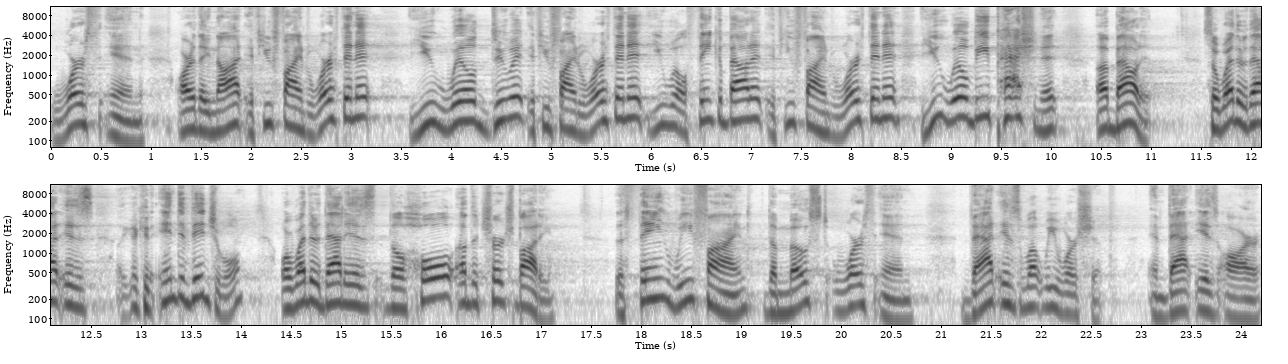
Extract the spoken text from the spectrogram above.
worth in. Are they not? If you find worth in it, you will do it. If you find worth in it, you will think about it. If you find worth in it, you will be passionate about it. So, whether that is like an individual or whether that is the whole of the church body, the thing we find the most worth in, that is what we worship. And that is our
